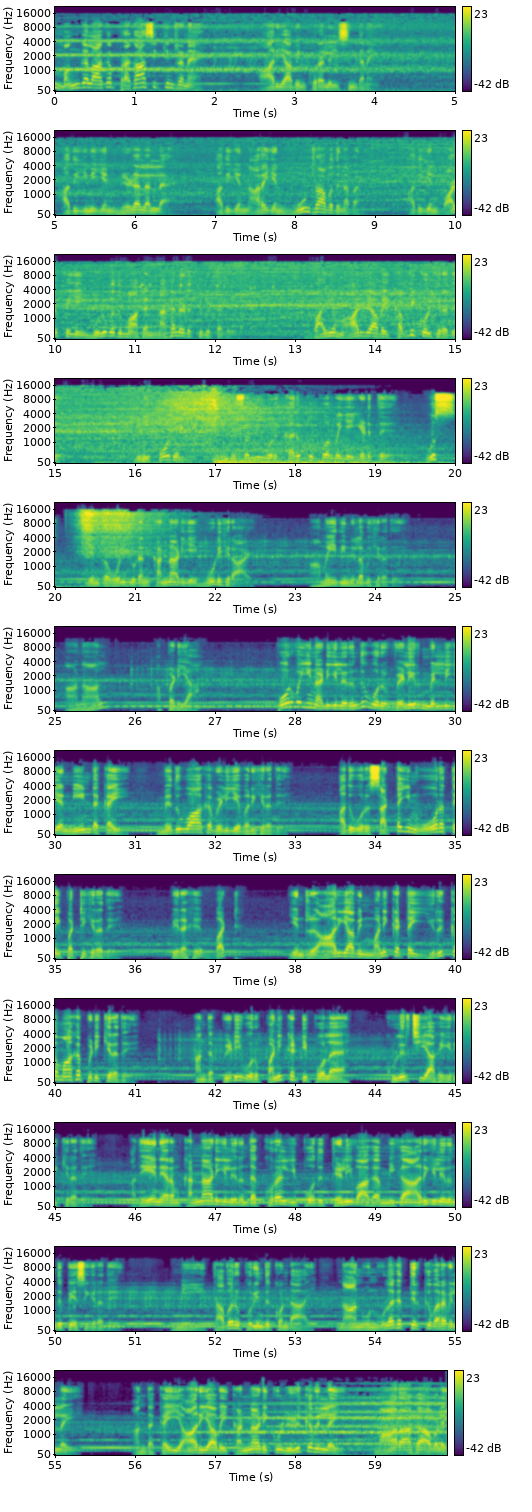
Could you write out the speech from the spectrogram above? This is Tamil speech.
கண்கள் மங்களாக பிரகாசிக்கின்றன. ஆர்யாவின் குரலில் சிந்தனை. அது இனி என் நிழல் அல்ல. அது என் அறையின் மூன்றாவது நபன். அது என் வாழ்க்கையை முழுவதுமாக நகலெடுத்து விட்டது. பயம் ஆர்யாவை கவ்விக்கொள்கிறது. இனி போதும் என்று சொல்லி ஒரு கருப்பு போர்வையை எடுத்து உஸ் என்ற ஒளியுடன் கண்ணாடியை மூடுகிறாள். அமைதி நிலவுகிறது. ஆனால் அப்படியா? போர்வையின் அடியிலிருந்து ஒரு வெளிர் மெல்லிய நீண்ட கை மெதுவாக வெளியே வருகிறது. அது ஒரு சட்டையின் ஓரத்தை பற்றுகிறது. பிறகு பட் என்று ஆர்யாவின் மணிக்கட்டை இறுக்கமாக பிடிக்கிறது. அந்த பிடி ஒரு பனிக்கட்டி போல குளிர்ச்சியாக இருக்கிறது. அதே நேரம் கண்ணாடியில் இருந்த குரல் இப்போது தெளிவாக மிக அருகிலிருந்து பேசுகிறது. நீ தவறு புரிந்து கொண்டாய். நான் உன் உலகத்திற்கு வரவில்லை. அந்த கை ஆர்யாவை கண்ணாடிக்குள் இழுக்கவில்லை. மாறாக அவளை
